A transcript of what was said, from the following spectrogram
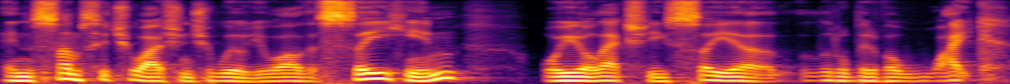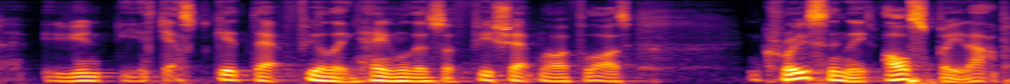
in some situations you will, you either see him or you'll actually see a little bit of a wake. You, you just get that feeling. Hang on, there's a fish at my flies. Increasingly, I'll speed up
